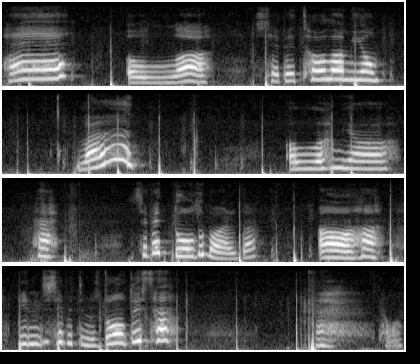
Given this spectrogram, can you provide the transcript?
He? Allah. Sepete alamıyorum. Lan. Allah'ım ya. Heh. Sepet doldu bu arada. Aha. Birinci sepetimiz dolduysa. Tamam.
